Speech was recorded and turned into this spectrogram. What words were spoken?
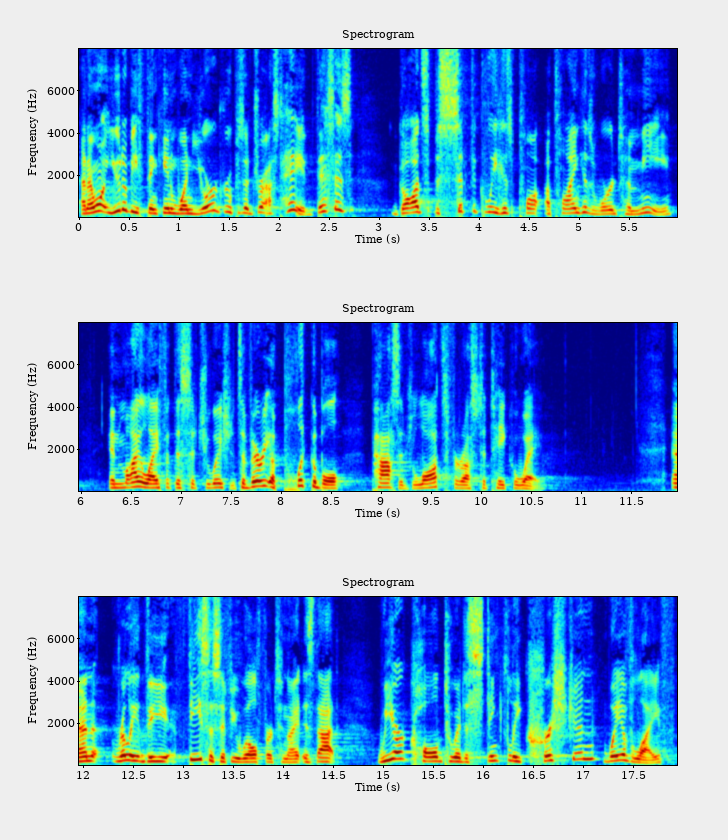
And I want you to be thinking when your group is addressed, hey, this is God specifically is pl- applying his word to me in my life at this situation. It's a very applicable passage, lots for us to take away. And really, the thesis, if you will, for tonight is that we are called to a distinctly Christian way of life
